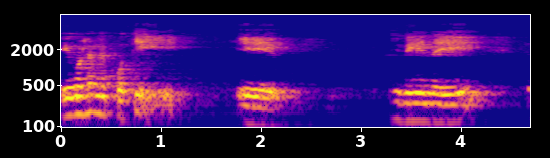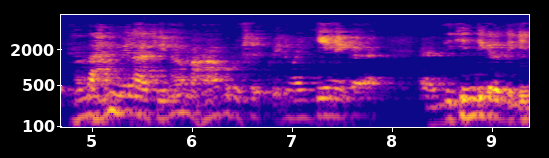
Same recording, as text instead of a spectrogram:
ඒගොල්ලන්ගේ පොතේ ඒ ත්‍රිවේදයේ සඳහන් වෙලා තියෙනවා මහා පුරුෂයෙක් වෙනවා කියන එක දිගින් දිගට දිගින්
